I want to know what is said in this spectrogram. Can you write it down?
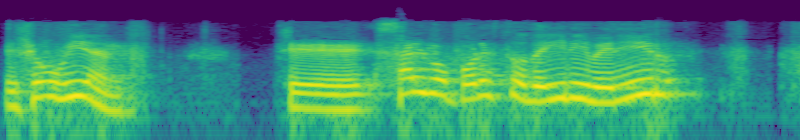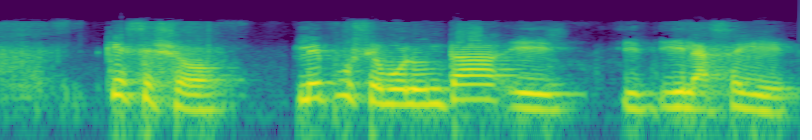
me llevó bien. Eh, salvo por esto de ir y venir, qué sé yo, le puse voluntad y, la seguí.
